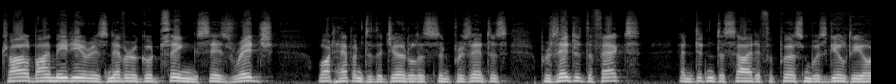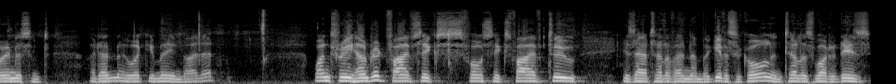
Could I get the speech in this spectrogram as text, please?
Trial by media is never a good thing, says Reg. What happened to the journalists and presenters? Presented the facts and didn't decide if a person was guilty or innocent. I don't know what you mean by that. 1300 564652 is our telephone number. Give us a call and tell us what it is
